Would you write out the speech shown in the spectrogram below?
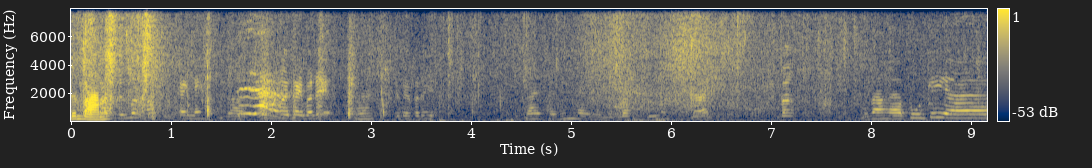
trên bàn đấy. Vâng, mời thầy vào đây ạ. Mời thầy vào đây ạ. Đây phải đứng đây. đấy vâng vâng ờ, phun cái ờ,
